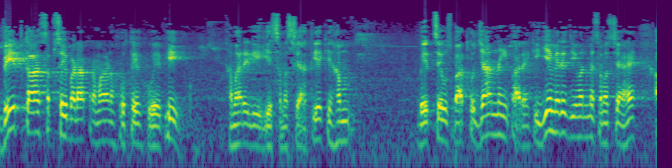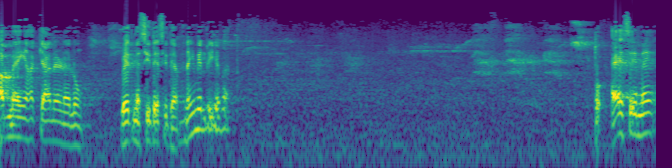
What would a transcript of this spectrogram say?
वेद का सबसे बड़ा प्रमाण होते हुए भी हमारे लिए ये समस्या आती है कि हम वेद से उस बात को जान नहीं पा रहे कि ये मेरे जीवन में समस्या है, अब मैं यहाँ क्या निर्णय लू? वेद में सीधे सीधे हमें नहीं मिल रही है बात। तो ऐसे में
